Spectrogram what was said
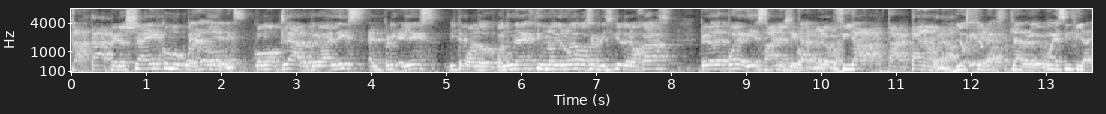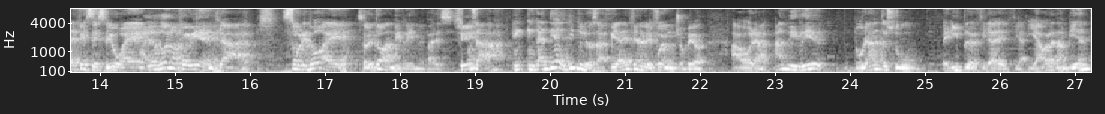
Ta. Está, pero ya es como Pero cuando. Como, claro, pero Alex, el ex, viste, cuando, cuando una ex tiene un novio nuevo, vos al principio te enojás, pero después de 10 años y Claro, bueno, loco. Fila- Está, está, está enamorada. Lo que, lo ¿Qué que- pasa? claro, lo que puede decir Filadelfia es eso. y bueno, A los dos nos fue bien. Claro. Sobre todo a él, sobre todo a Andy Reid, me parece. Sí. O sea, a- en, en cantidad de títulos a Filadelfia no le fue mucho peor. Ahora, Andy Reid, durante su periplo de Filadelfia y ahora también,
